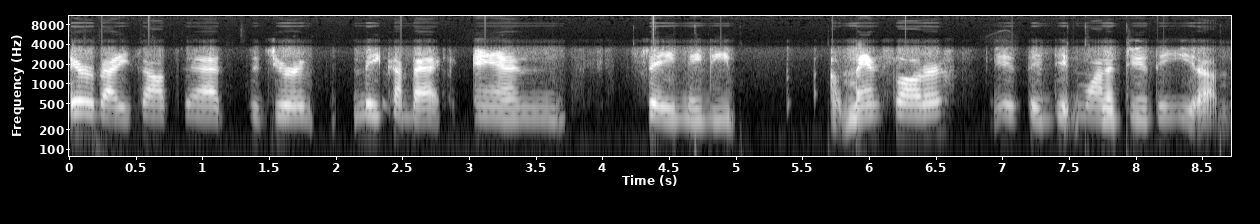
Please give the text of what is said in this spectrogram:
everybody thought that the jury may come back and say maybe manslaughter if they didn't want to do the um,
